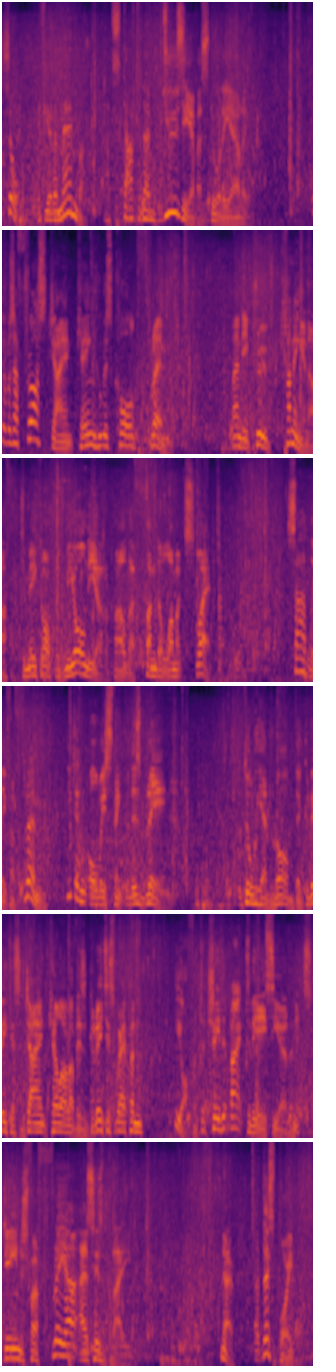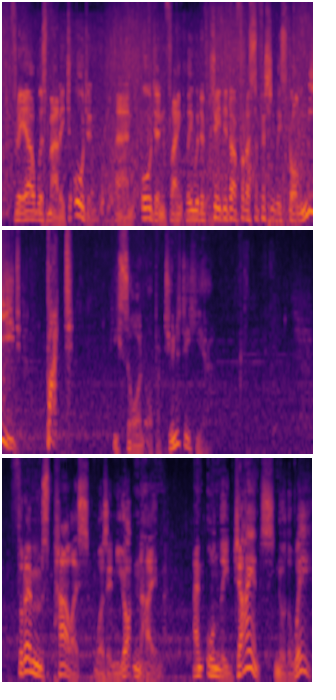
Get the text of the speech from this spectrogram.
So, if you remember, I'd started a doozy of a story earlier. There was a frost giant king who was called Thrym. And he proved cunning enough to make off with Mjolnir while the Thunder Lummox slept. Sadly for Thrym, he didn't always think with his brain. Though he had robbed the greatest giant killer of his greatest weapon, he offered to trade it back to the Aesir in exchange for Freya as his bride. Now, at this point, Freya was married to Odin, and Odin, frankly, would have traded her for a sufficiently strong mead, but he saw an opportunity here. Thrym's palace was in Jotunheim, and only giants know the way.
